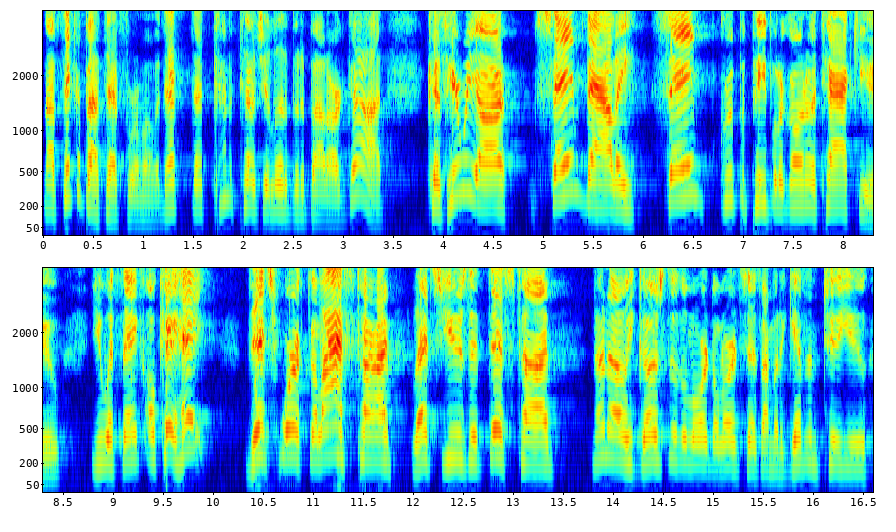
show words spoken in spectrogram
Now think about that for a moment. That, that kind of tells you a little bit about our God. Because here we are, same valley, same group of people are going to attack you. You would think, okay, hey, this worked the last time. Let's use it this time. No, no, he goes to the Lord. The Lord says, I'm going to give them to you,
